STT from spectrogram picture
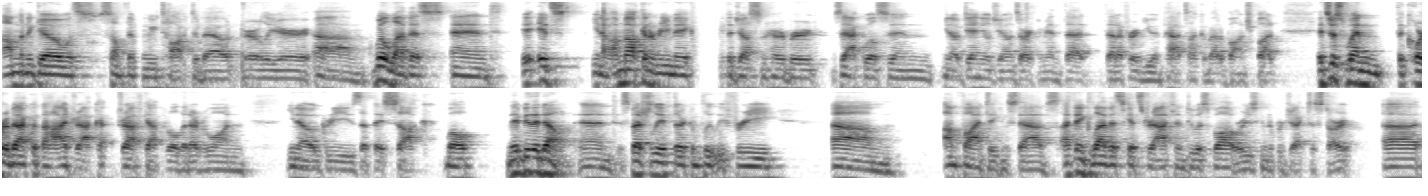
I'm going to go with something we talked about earlier. Um, Will Levis, and it, it's you know I'm not going to remake the Justin Herbert, Zach Wilson, you know Daniel Jones argument that that I've heard you and Pat talk about a bunch, but it's just when the quarterback with the high draft draft capital that everyone you know agrees that they suck. Well, maybe they don't, and especially if they're completely free. Um, I'm fine taking stabs. I think Levis gets drafted into a spot where he's going to project to start uh,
